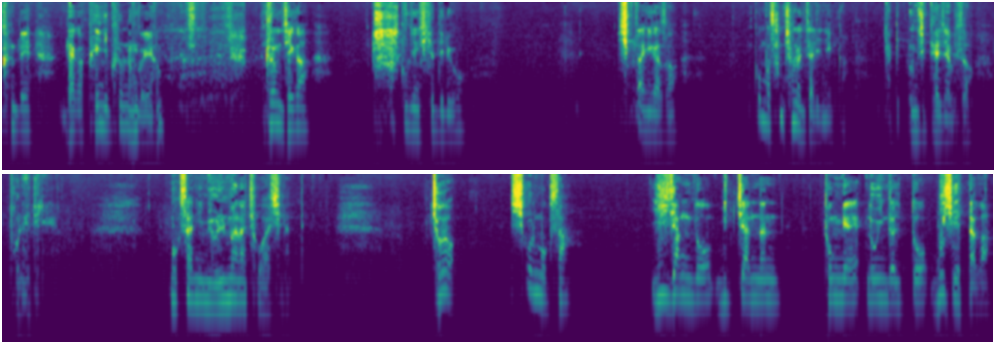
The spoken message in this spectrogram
근데 내가 괜히 그러는 거예요. 그럼 제가 다 구경시켜드리고 식당에 가서 그 뭐 3천원짜리니까 음식 대접해서 보내드려요. 목사님이 얼마나 좋아하시는데. 저 시골 목사, 이장도 믿지 않는 동네 노인들도 무시했다가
